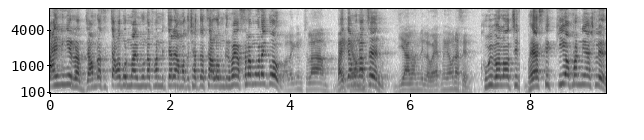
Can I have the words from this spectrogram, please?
ডাইনিং এর রাজ্যে। আমরা আছি চালাবন মাইমুনা ফার্নিচারে আমাদের সাথে আছে আলমগীর ভাই আসসালামু আলাইকুম। ওয়ালাইকুম সালাম। ভাই, কেমন আছেন? জি আলহামদুলিল্লাহ ভাই আপনি কেমন আছেন? খুবই ভালো আছি। ভাই আজকে কি অফার নিয়ে আসলেন?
